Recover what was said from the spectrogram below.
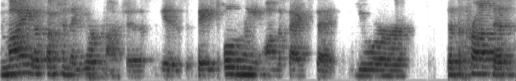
my assumption that you're conscious is based only on the fact that you're, that the process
